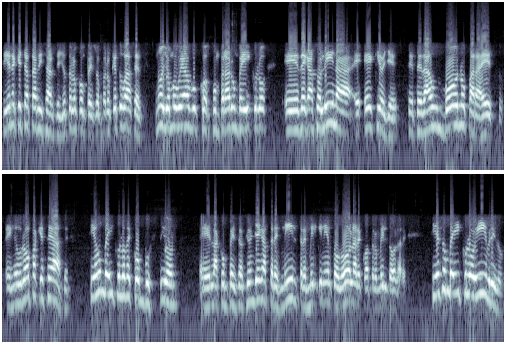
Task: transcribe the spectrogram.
tiene que chatarrizarse, yo te lo compenso, pero ¿qué tú vas a hacer? No, yo me voy a comprar un vehículo eh, de gasolina eh, X o se te da un bono para esto. En Europa, ¿qué se hace? Si es un vehículo de combustión, eh, la compensación llega a 3.000, 3.500 dólares, 4.000 dólares. Si es un vehículo híbrido,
